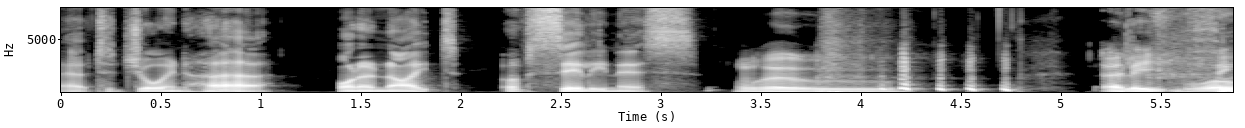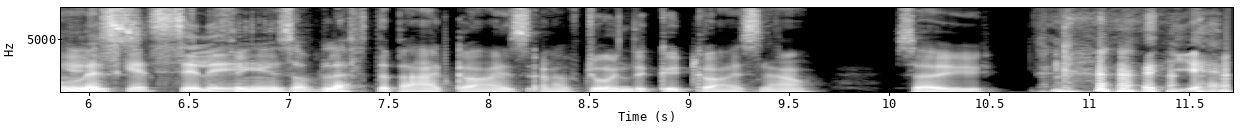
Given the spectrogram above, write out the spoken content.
uh, to join her on a night of silliness. Whoa. Ellie, Whoa, thing let's is, get silly. Thing is, I've left the bad guys and I've joined the good guys now. So yeah,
